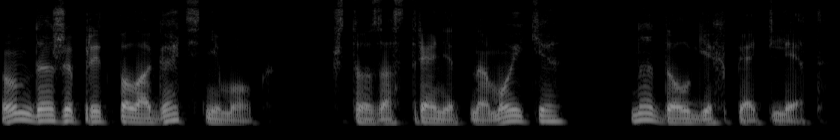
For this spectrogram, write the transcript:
Он даже предполагать не мог, что застрянет на мойке на долгих пять лет.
